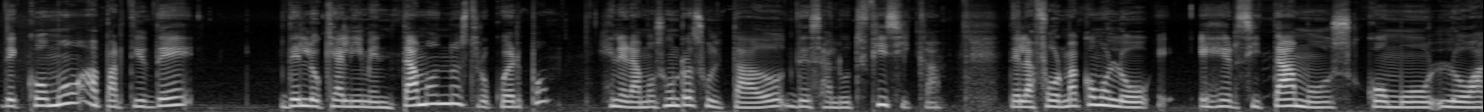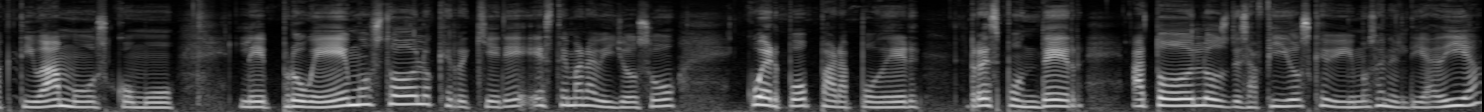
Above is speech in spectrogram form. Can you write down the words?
de cómo a partir de, de lo que alimentamos nuestro cuerpo, generamos un resultado de salud física, de la forma como lo ejercitamos, como lo activamos, como le proveemos todo lo que requiere este maravilloso cuerpo para poder responder a todos los desafíos que vivimos en el día a día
